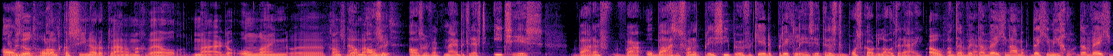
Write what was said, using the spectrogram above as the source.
Je als bedoelt er, Holland Casino reclame mag wel, maar de online eh kansspel nou, mag als, er, niet. als er wat mij betreft iets is waar, een, waar op basis van het principe een verkeerde prikkel in zit, dan is het de postcode loterij. Mhm. Oh, Want dan, ja. dan weet je namelijk dat je niet, dan weet je,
